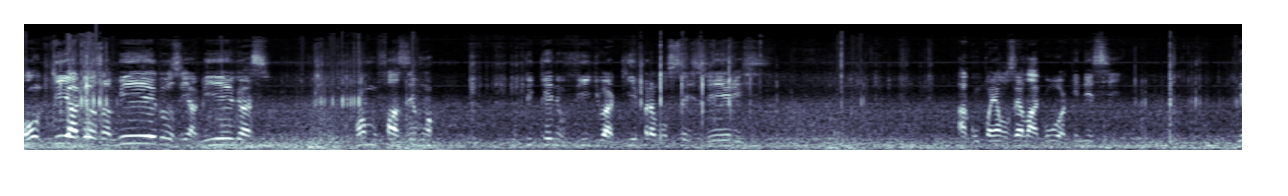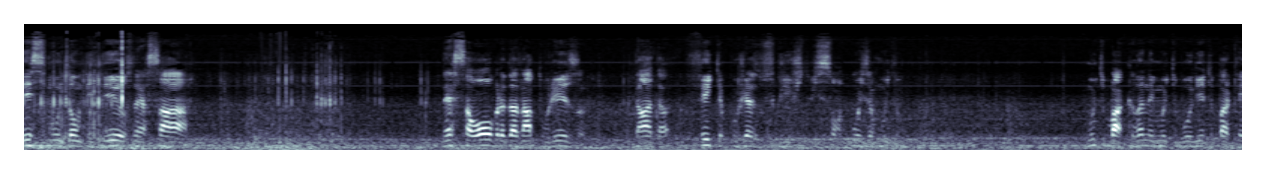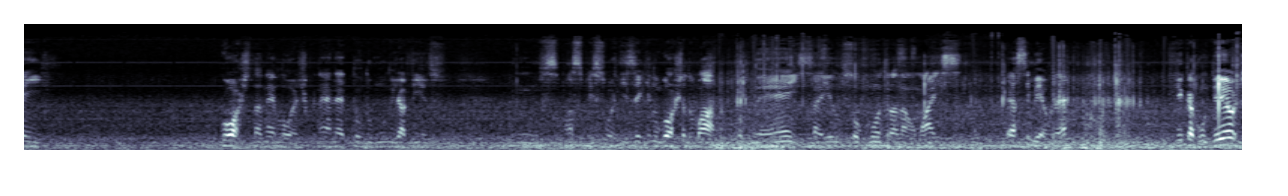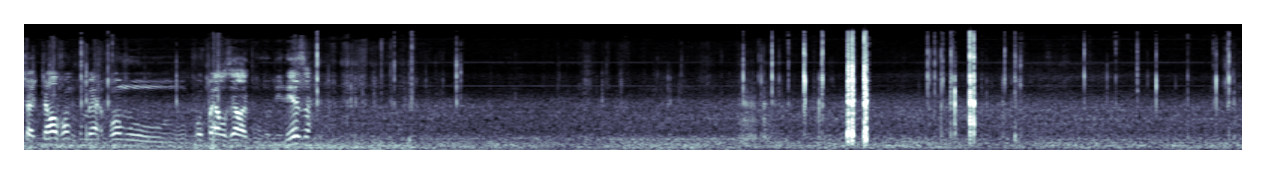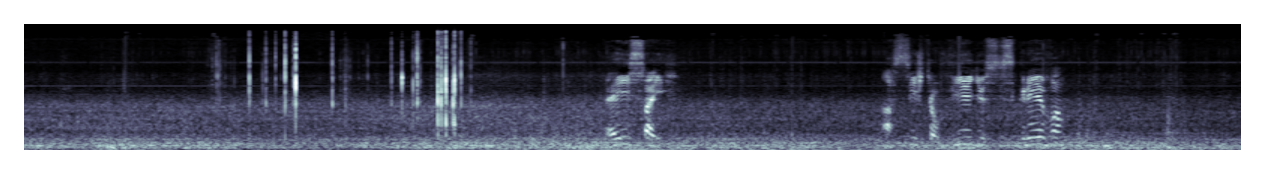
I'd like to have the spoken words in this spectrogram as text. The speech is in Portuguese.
Bom dia, meus amigos e amigas. Vamos fazer uma, um pequeno vídeo aqui para vocês verem, acompanhar o Zé Lagoa aqui nesse, nesse mundão de Deus, nessa, nessa obra da natureza dada, feita por Jesus Cristo. Isso é uma coisa muito, muito bacana e muito bonita para quem gosta, né? Lógico, né? né? Todo mundo já viu isso umas pessoas dizem que não gosta do mato. Tudo bem, isso aí eu não sou contra não, mas é assim mesmo, né? Fica com Deus, tchau, tchau, vamos, comer, vamos acompanhar o Zé Lagoa, beleza? É isso aí. Assista o vídeo, se inscreva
